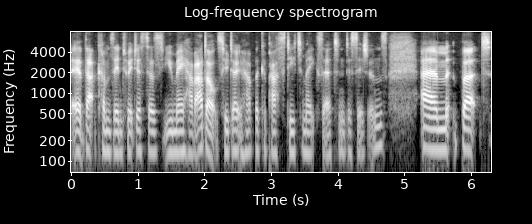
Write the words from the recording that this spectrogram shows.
uh, that comes into it just as you may have adults who don't have the capacity to make certain decisions. Um, but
